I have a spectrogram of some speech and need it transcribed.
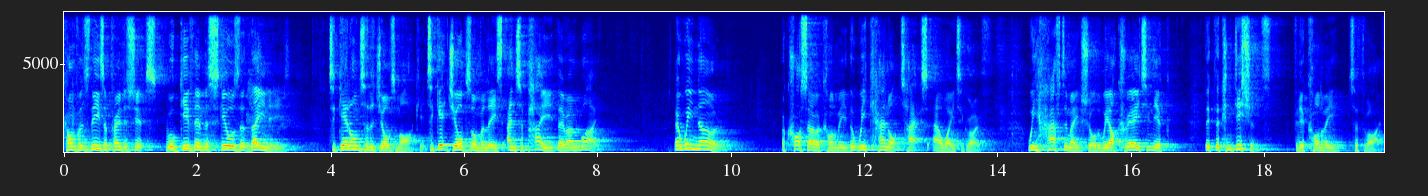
Conference, these apprenticeships will give them the skills that they need to get onto the jobs market, to get jobs on release, and to pay their own way. Now, we know across our economy that we cannot tax our way to growth. We have to make sure that we are creating the, the, the conditions for the economy to thrive.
